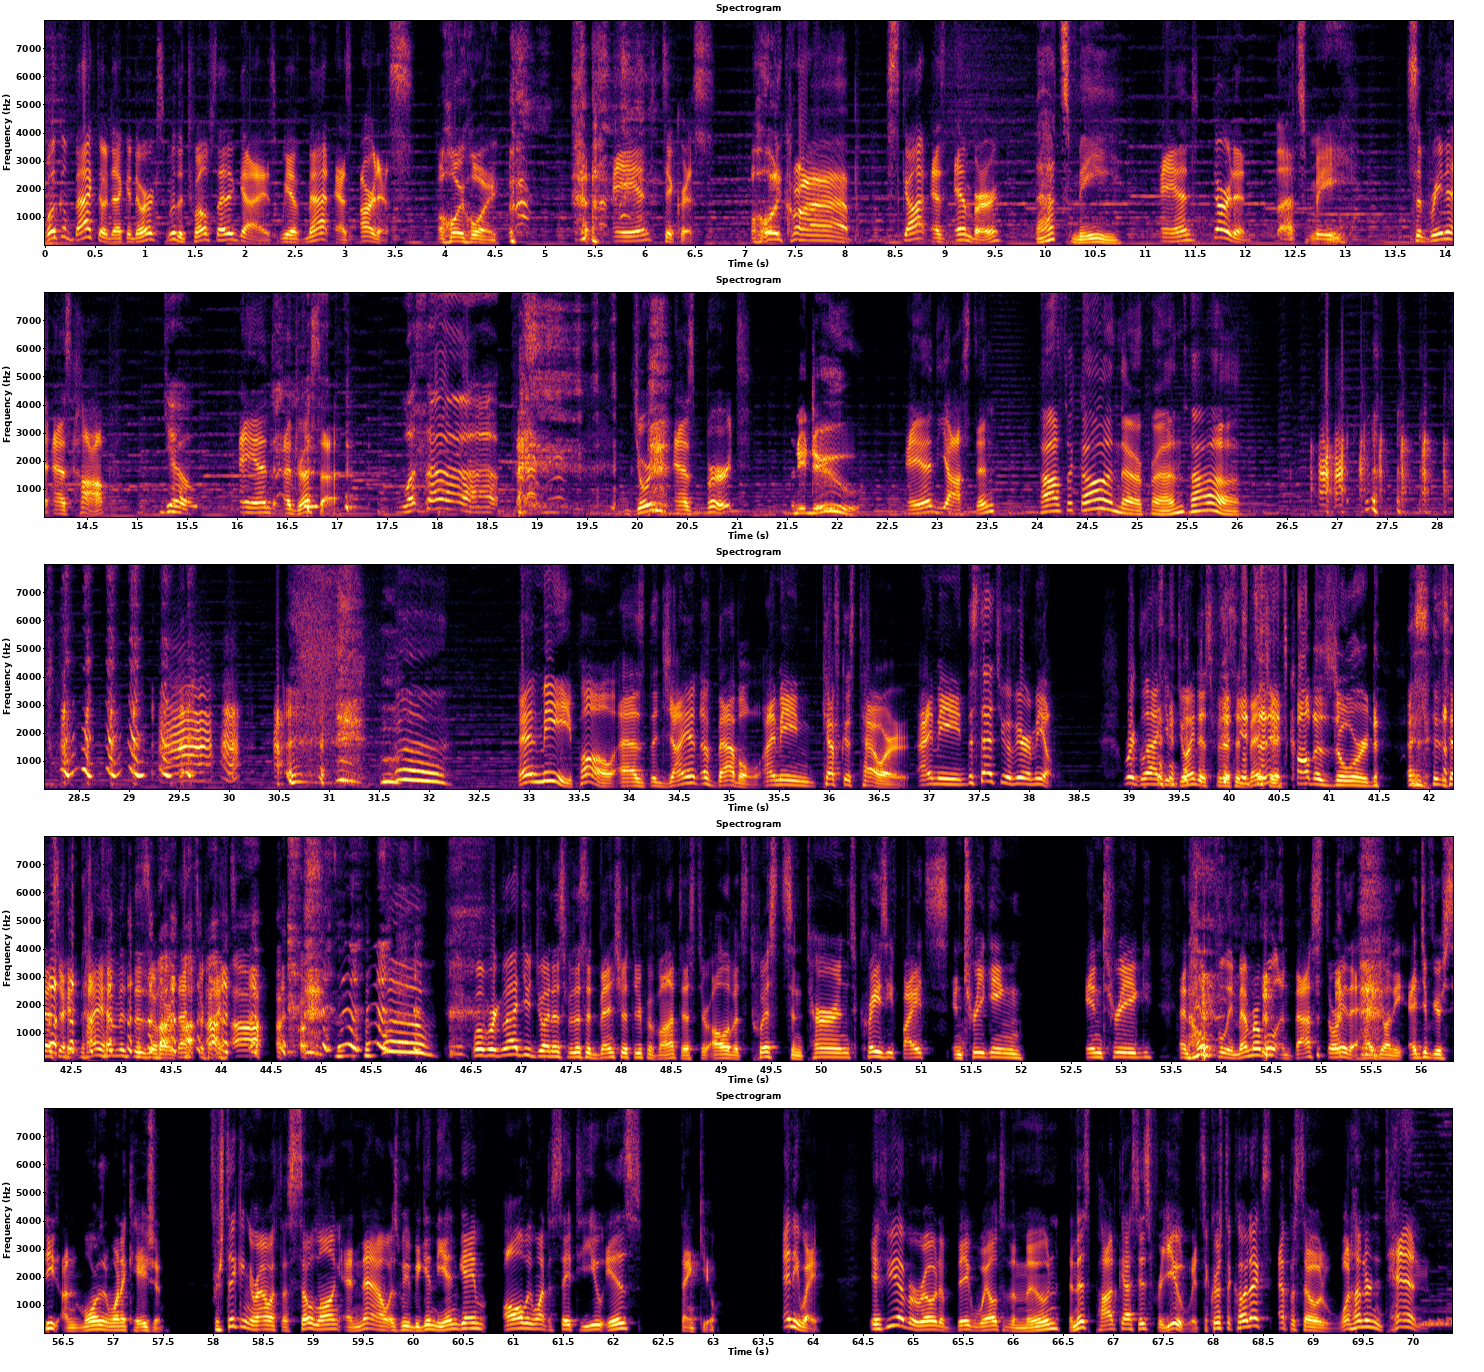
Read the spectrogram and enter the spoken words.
Welcome back, Dodecadorks. We're the 12 sided guys. We have Matt as Artis Ahoy hoy. and Tikris, Ahoy crap. Scott as Ember, That's me. and Darden, That's me. Sabrina as Hop, Yo, and Adressa, what's up? Jordan as Bert, What do you do? and Yastin. How's it going there, friends? Huh? and me, Paul, as the Giant of Babel. I mean, Kefka's Tower. I mean, the statue of Iramiel. We're glad you've joined us for this It's, adventure. a, it's called a Zord. that's right. I am the Zord. That's right. well, we're glad you joined us for this adventure through Pavantis, through all of its twists and turns, crazy fights, intriguing intrigue, and hopefully memorable and vast story that had you on the edge of your seat on more than one occasion. For sticking around with us so long, and now as we begin the endgame, all we want to say to you is thank you. Anyway, if you ever rode a big whale to the moon, then this podcast is for you. It's the Crystal Codex, episode 110.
